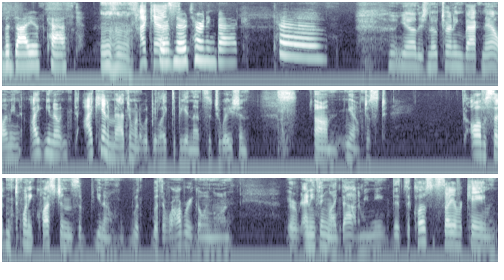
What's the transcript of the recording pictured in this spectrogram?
The die is cast. Mm-hmm. Hi, There's no turning back. Kez. Yeah, there's no turning back now. I mean, I you know I can't imagine what it would be like to be in that situation. Um, you know, just all of a sudden 20 questions, of, you know, with with a robbery going on or anything like that. I mean, the, the, closest I ever came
